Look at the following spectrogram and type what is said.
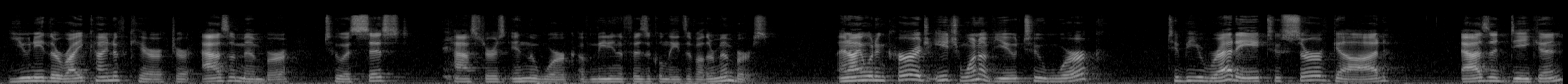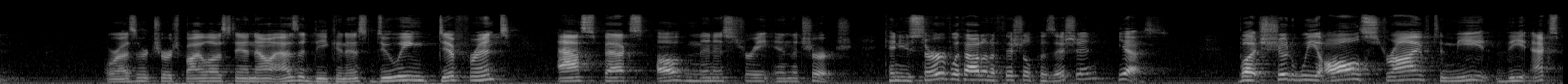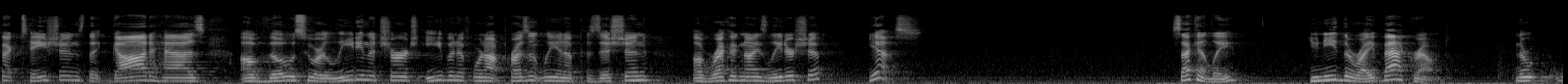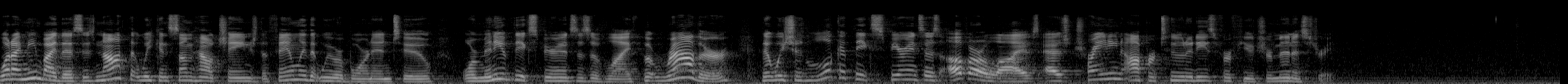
you need the right kind of character as a member to assist pastors in the work of meeting the physical needs of other members. And I would encourage each one of you to work to be ready to serve God as a deacon or as our church bylaws stand now, as a deaconess, doing different aspects of ministry in the church. Can you serve without an official position? Yes. But should we all strive to meet the expectations that God has of those who are leading the church, even if we're not presently in a position of recognized leadership? Yes. Secondly, you need the right background. The, what I mean by this is not that we can somehow change the family that we were born into or many of the experiences of life, but rather that we should look at the experiences of our lives as training opportunities for future ministry.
